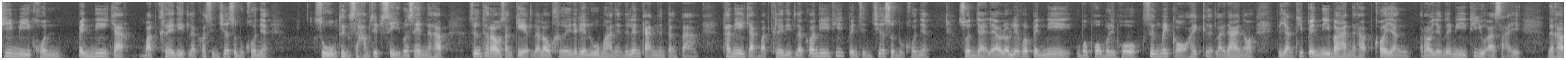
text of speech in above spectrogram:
ที่มีคนเป็นหนี้จากบัตรเครดิต แล้วก็สินเชื่อส่วนบุคคลเนี่ยสูงถึง 34%นะครับซึ่งถ้าเราสังเกตแล้วเราเคยได้เรียนรู้มาเนี่ยในเรื่องการเงินต่างๆ ถ้าหนี้จากบัตรเครดิต แล้วก็หนี้ที่เป็นสินเชื่อส่วนบุคคลเนี่ยส่วนใหญ่แล้วเราเรียกว่าเป็นหนี้อุปโภคบริโภค ซึ่งไม่ก่อให้เกิดรายได้เนาะแต่อย่างที่เป็นหนี้บ้านนะครับ ก็ยังเรายังได้มีที่อยู่อาศัย นะครับ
